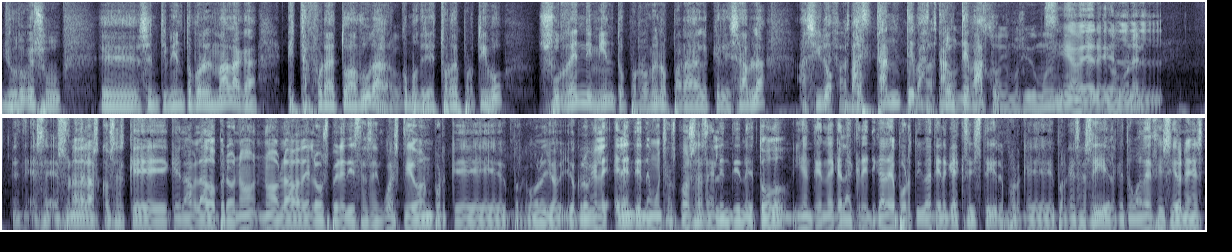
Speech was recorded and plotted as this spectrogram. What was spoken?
yo creo que su eh, sentimiento por el Málaga está fuera de toda duda como director deportivo. Su rendimiento, por lo menos para el que les habla, ha sido bastante, bastante bajo. sí, a ver, el- Es, una de las cosas que, que él ha hablado, pero no, no hablaba de los periodistas en cuestión porque, porque bueno, yo, yo creo que él, entiende muchas cosas, él entiende todo y entiende que la crítica deportiva tiene que existir porque, porque es así, el que toma decisiones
